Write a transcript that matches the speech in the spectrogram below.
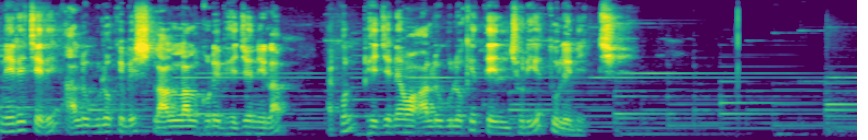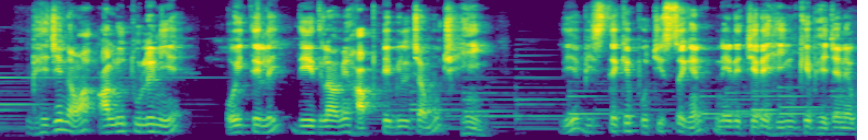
নেড়ে চেড়ে আলুগুলোকে বেশ লাল লাল করে ভেজে নিলাম। এখন ভেজে নেওয়া আলুগুলোকে তেল ঝরিয়ে তুলে নিচ্ছি। ভেজে নেওয়া আলু তুলে নিয়ে ওই তেলেই দিয়ে দিলাম আমি হাফ টেবিল চামচ হিং। দিয়ে বিশ থেকে পঁচিশ সেকেন্ড নেড়ে চেড়ে হিংকে ভেজে নেব।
